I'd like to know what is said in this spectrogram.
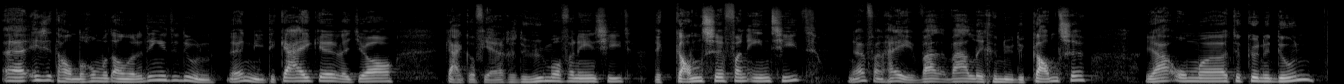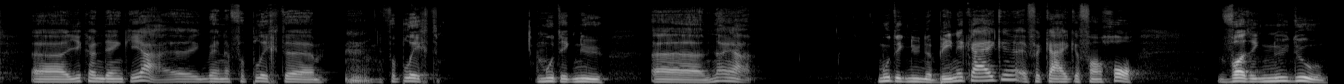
uh, is het handig om wat andere dingen te doen. niet te kijken, weet je wel. Kijken of je ergens de humor van inziet, de kansen van inziet. Van hé, hey, waar, waar liggen nu de kansen ja, om uh, te kunnen doen? Uh, je kan denken, ja, ik ben verplicht, verplicht moet ik nu uh, nou ja, moet ik nu naar binnen kijken? Even kijken van, goh, wat ik nu doe,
